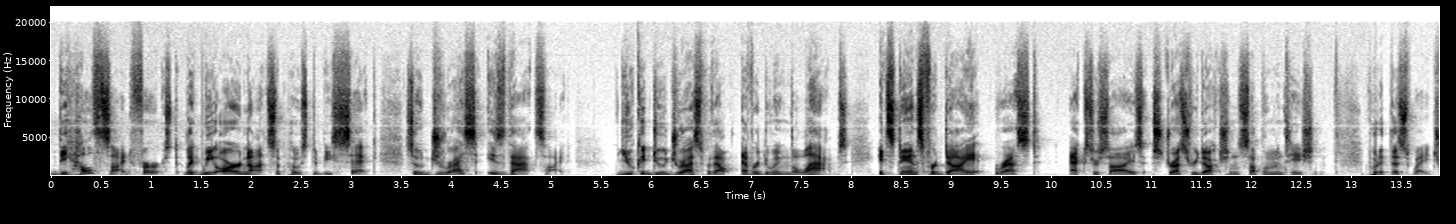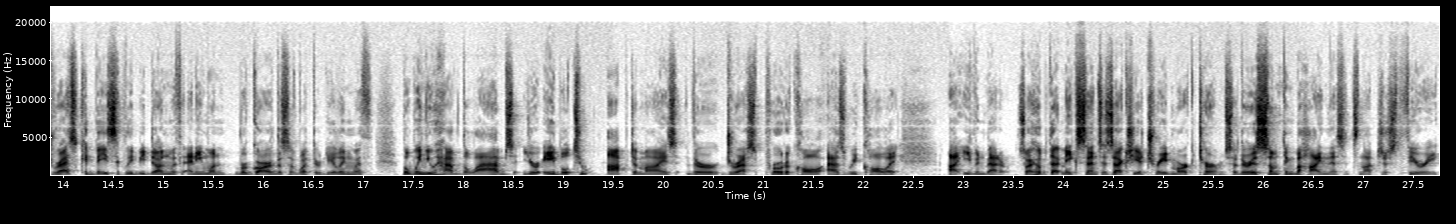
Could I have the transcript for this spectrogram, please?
the health side first. Like, we are not supposed to be sick. So, dress is that side. You could do dress without ever doing the labs. It stands for diet, rest, exercise, stress reduction, supplementation. Put it this way dress could basically be done with anyone, regardless of what they're dealing with. But when you have the labs, you're able to optimize their dress protocol, as we call it. Uh, even better. So I hope that makes sense. It's actually a trademark term. So there is something behind this. It's not just theory.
